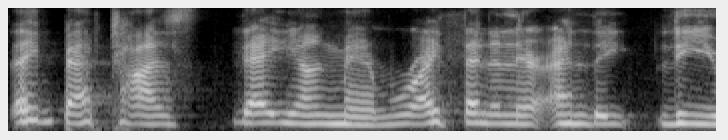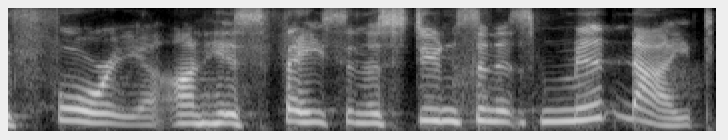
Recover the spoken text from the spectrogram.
they baptized that young man right then and there and the the euphoria on his face and the students and it's midnight.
